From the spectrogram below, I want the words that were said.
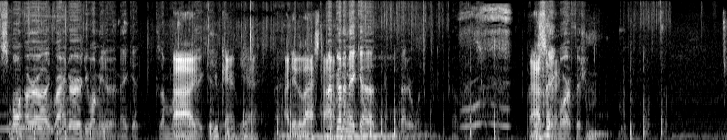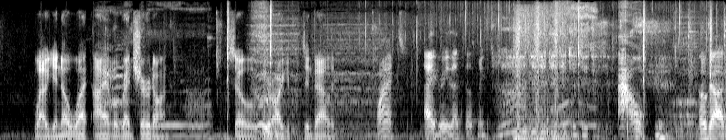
spawn or uh, grinder, or do you want me to make it? Because I'm gonna Uh, make it. you can, yeah. I did it last time. I'm gonna make a better one. No offense. I'm That's just saying more efficient. Well, you know what? I have a red shirt on, so your argument's invalid. What? I agree. That does make it. Ow! Oh god.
